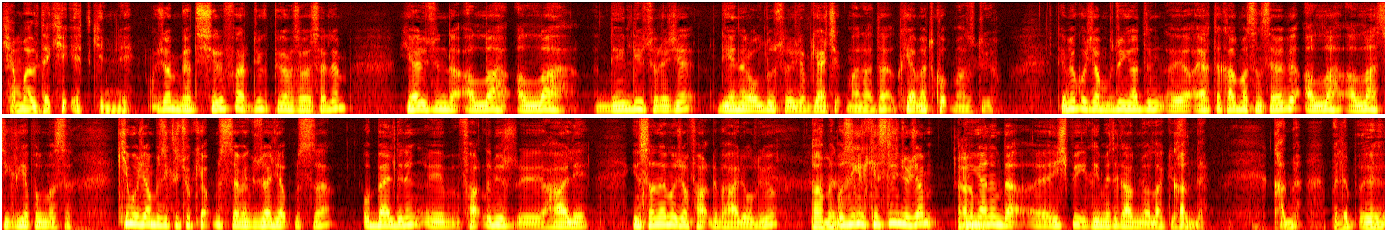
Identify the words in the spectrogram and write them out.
kemaldeki etkinliği. Hocam bir hadis-i şerif var. Diyor ki Peygamber sallallahu aleyhi ve sellem yeryüzünde Allah Allah denildiği sürece diyenler olduğu sürece gerçek manada kıyamet kopmaz diyor. Demek hocam bu dünyanın e, ayakta kalmasının sebebi Allah Allah zikri yapılması. Kim hocam bu zikri çok yapmışsa ve güzel yapmışsa o beldenin e, farklı bir e, hali, insanların hocam farklı bir hali oluyor. Amin. O zikir kesilince hocam Amin. dünyanın da e, hiçbir kıymeti kalmıyor Allah gözünde. Kalmıyor. Kalmıyor. Böyle e,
